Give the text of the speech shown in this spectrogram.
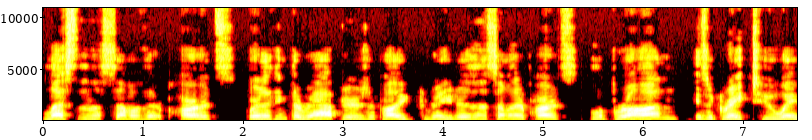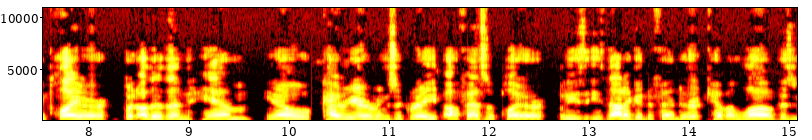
less than the sum of their parts, whereas I think the Raptors are probably greater than the sum of their parts. LeBron is a great two way player, but other than him, you know, Kyrie Irving's a great offensive player, but he's he's not a good defender. Kevin Love is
